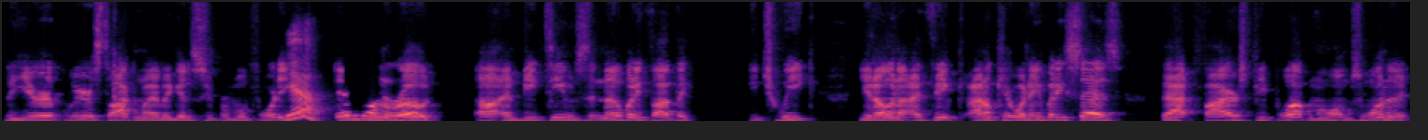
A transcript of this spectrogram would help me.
The year we were talking about, they get a Super Bowl forty. Yeah, they had to go on the road uh, and beat teams that nobody thought they each week. You know, and I think I don't care what anybody says. That fires people up. Mahomes wanted it.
